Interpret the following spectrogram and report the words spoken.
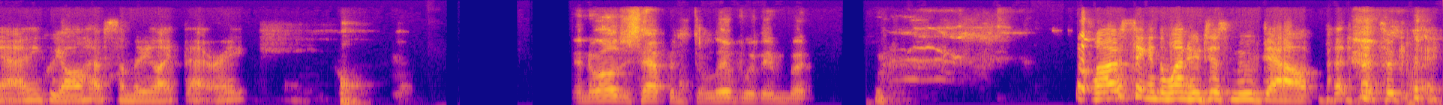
Yeah, I think we all have somebody like that, right? And Noel just happens to live with him, but. well, I was thinking the one who just moved out, but that's okay.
